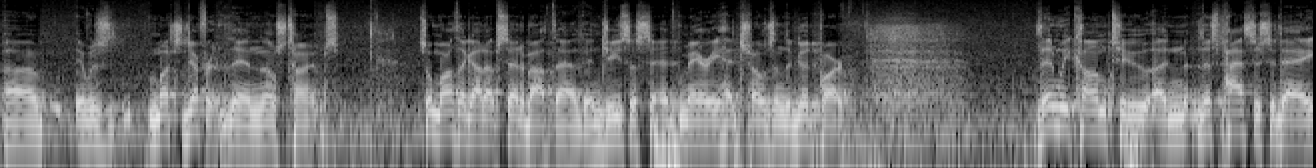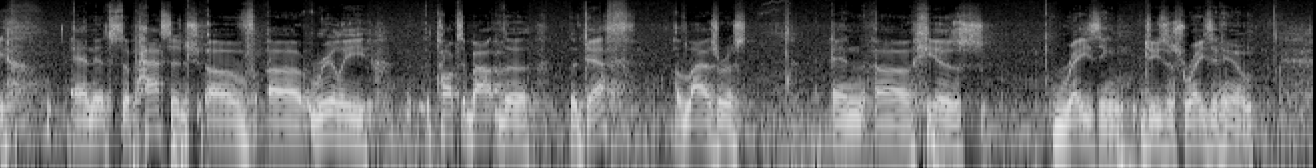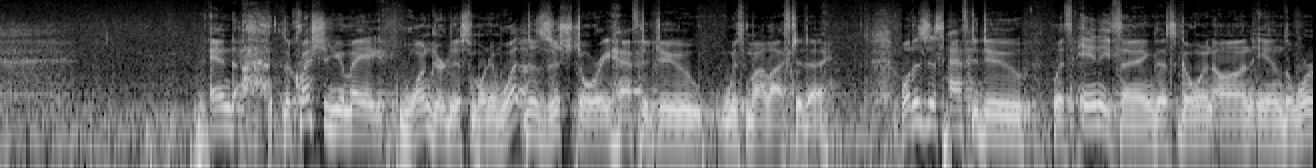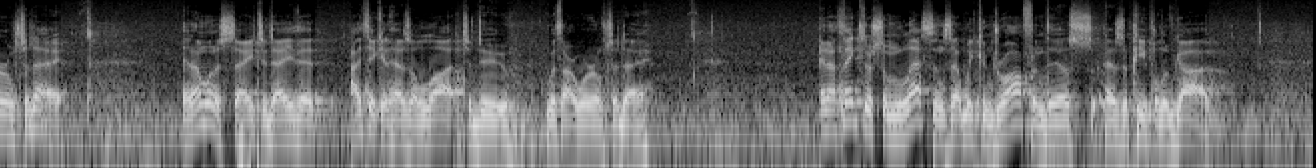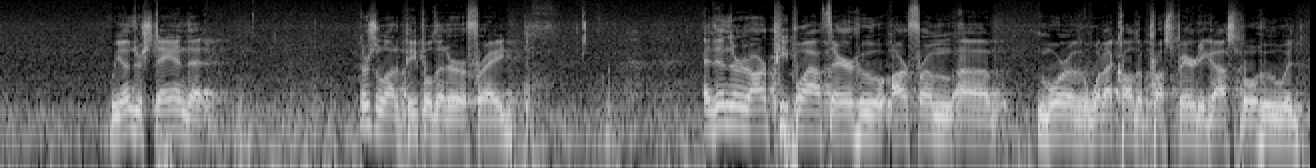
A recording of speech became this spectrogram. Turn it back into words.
uh, it was much different than those times. So Martha got upset about that, and Jesus said Mary had chosen the good part. Then we come to uh, this passage today, and it's the passage of uh, really talks about the, the death of Lazarus and uh, his raising, Jesus raising him. And the question you may wonder this morning what does this story have to do with my life today? What does this have to do with anything that's going on in the world today? And I want to say today that I think it has a lot to do with our world today. And I think there's some lessons that we can draw from this as a people of God. We understand that there's a lot of people that are afraid. And then there are people out there who are from uh, more of what I call the prosperity gospel who would,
